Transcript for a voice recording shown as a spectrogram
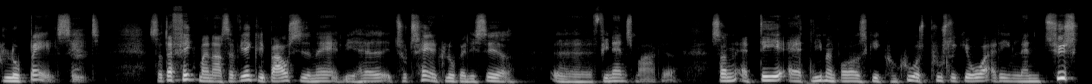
globalt set. Så der fik man altså virkelig bagsiden af, at vi havde et totalt globaliseret øh, Øh, finansmarked. Sådan at det, at Lehman Brothers gik konkurs, pludselig gjorde, at en eller anden tysk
